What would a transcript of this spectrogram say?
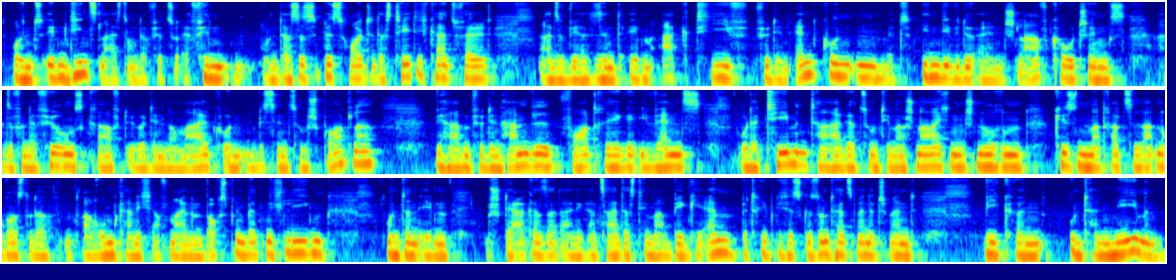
und eben Dienstleistungen dafür zu erfinden. Und das ist bis heute das Tätigkeitsfeld. Also wir sind eben aktiv für den Endkunden mit individuellen Schlafcoachings, also von der Führungskraft über den Normalkunden bis hin zum Sportler. Wir haben für den Handel Vorträge, Events oder Thementage zum Thema Schnarchen, Schnurren, Kissen, Matratze, Lattenrost oder warum kann ich auf meinem Boxspringbett nicht liegen. Und dann eben stärker seit einiger Zeit das Thema BGM, betriebliches Gesundheitsmanagement. Wie können Unternehmen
